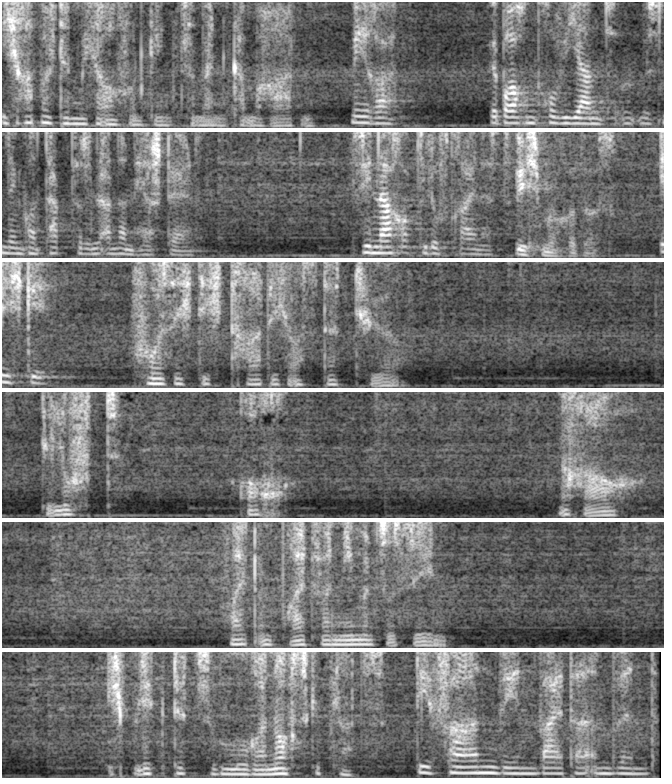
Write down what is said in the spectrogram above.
Ich rappelte mich auf und ging zu meinen Kameraden. Mira, wir brauchen Proviant und müssen den Kontakt zu den anderen herstellen. Sieh nach, ob die Luft rein ist. Ich mache das. Ich gehe. Vorsichtig trat ich aus der Tür. Die Luft roch nach Rauch. Weit und breit war niemand zu sehen. Ich blickte zum Muranowski-Platz. Die Fahnen wehen weiter im Wind.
